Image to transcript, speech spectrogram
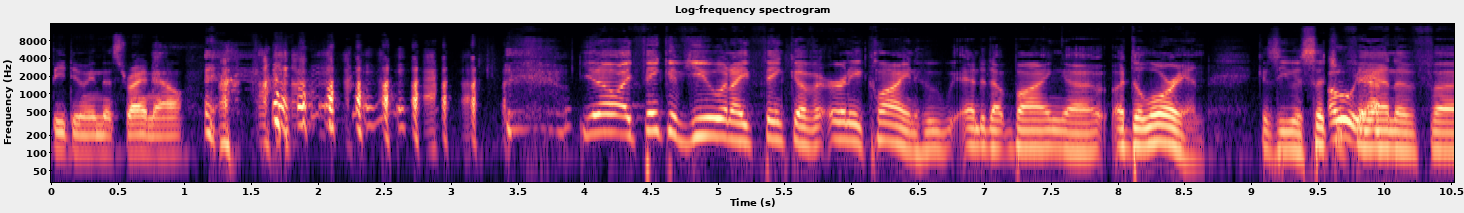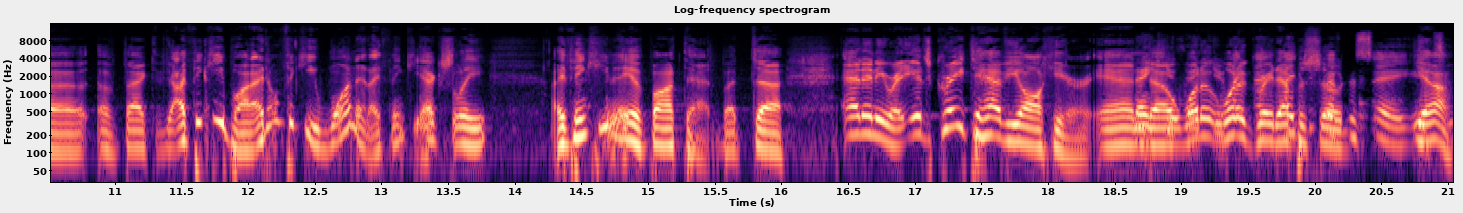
be doing this right now. You know, I think of you and I think of Ernie Cline, who ended up buying uh, a DeLorean because he was such Oh, a yeah. fan of uh, of Back to the. I think he bought. I don't think he won it. I think he actually. I think he may have bought that. But uh, at any rate, it's great to have you all here, and Thank you, uh, what thank a you. what a great I- I do episode! have to say, it's yeah,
